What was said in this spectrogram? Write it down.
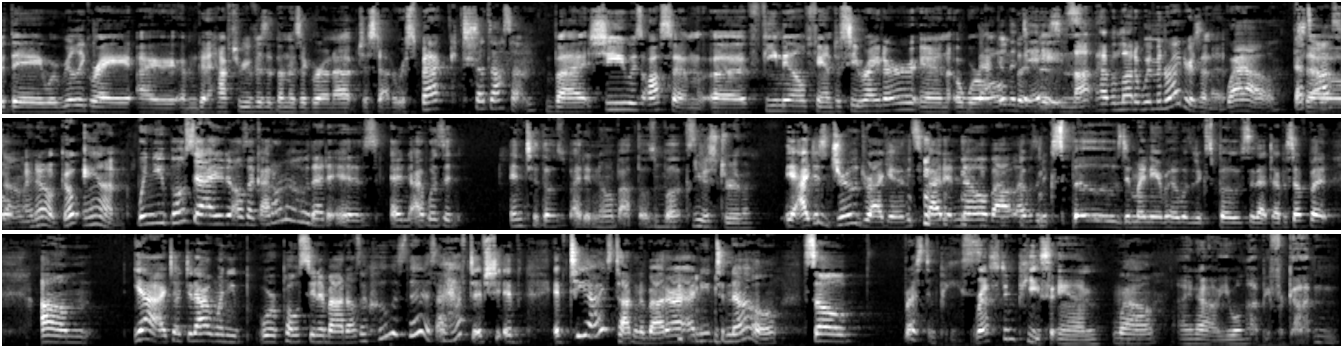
But they were really great. I am gonna have to revisit them as a grown up just out of respect. That's awesome. But she was awesome. A female fantasy writer in a world the that days. does not have a lot of women writers in it. Wow, that's so, awesome. I know. Go Anne. When you posted, I, I was like, I don't know who that is, and I wasn't into those. I didn't know about those books. You just drew them. Yeah, I just drew dragons, but I didn't know about. I wasn't exposed in my neighborhood. wasn't exposed to that type of stuff. But um, yeah, I checked it out when you were posting about it. I was like, who is this? I have to. If she, if if Ti's talking about her, I, I need to know. So rest in peace. Rest in peace, Anne. Wow. I know. You will not be forgotten.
